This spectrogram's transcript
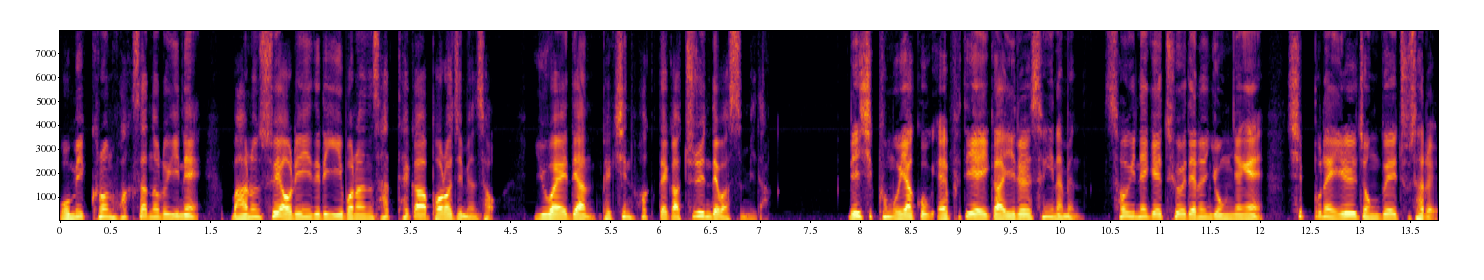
오미크론 확산으로 인해 많은 수의 어린이들이 입원하는 사태가 벌어지면서 유아에 대한 백신 확대가 추진돼 왔습니다. 미 식품의약국 FDA가 이를 승인하면 성인에게 투여되는 용량의 10분의 1 정도의 주사를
